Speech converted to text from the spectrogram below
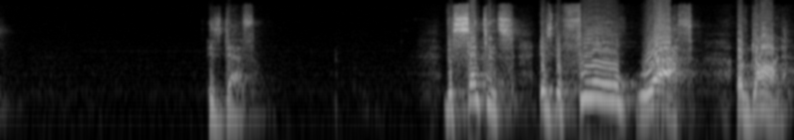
is death. The sentence is the full wrath of God.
